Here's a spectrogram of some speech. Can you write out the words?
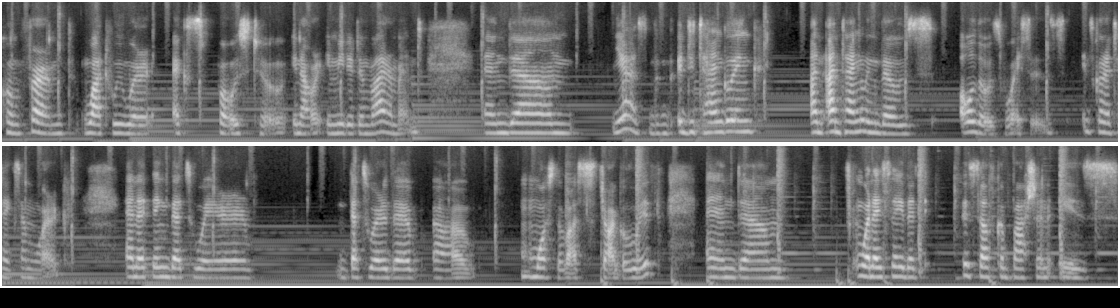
confirmed what we were exposed to in our immediate environment. And um, yes detangling and untangling those all those voices it's going to take some work. And i think that's where that's where the uh, most of us struggle with. And um, when i say that self-compassion is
